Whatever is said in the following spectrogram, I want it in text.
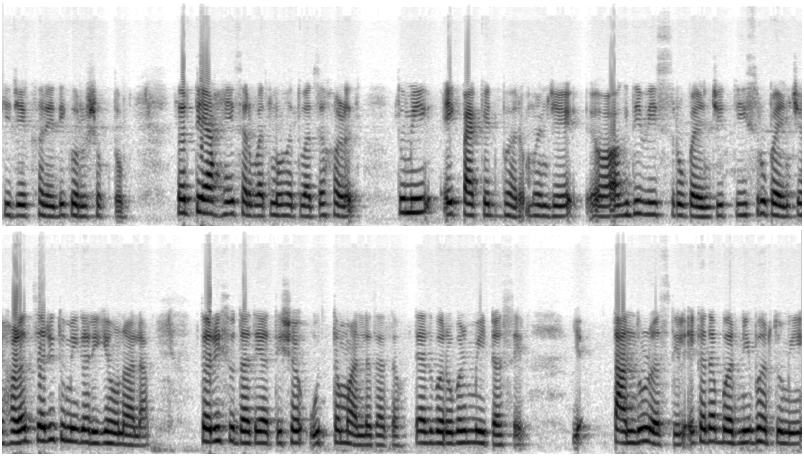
की जे खरेदी करू शकतो? तर ते आहे सर्वात महत्त्वाचं हळद. तुम्ही एक पॅकेटभर म्हणजे अगदी वीस रुपयांची तीस रुपयांची हळद जरी तुम्ही घरी घेऊन आला तरीसुद्धा ते अतिशय उत्तम मानलं जातं. त्याचबरोबर मीठ असेल य- तांदूळ असतील एखादा बरणीभर तुम्ही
